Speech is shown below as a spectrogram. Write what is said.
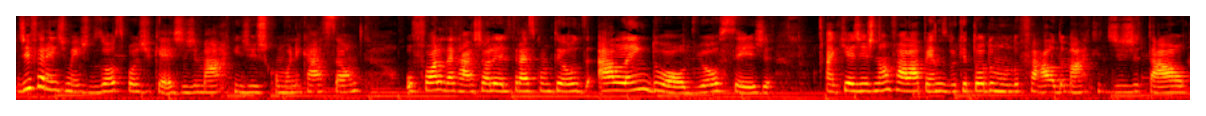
Diferentemente dos outros podcasts de marketing de comunicação, o Fora da Caixola ele traz conteúdos além do óbvio, ou seja, Aqui a gente não fala apenas do que todo mundo fala do marketing digital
